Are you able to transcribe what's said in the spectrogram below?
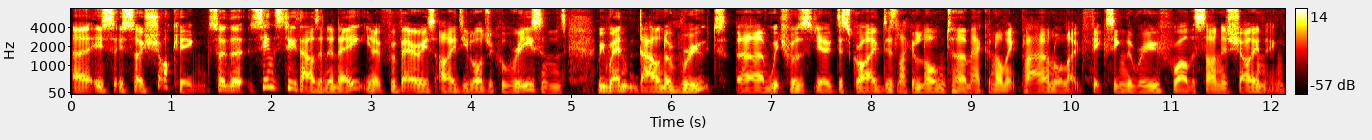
uh, is is so shocking. So that since 2008, you know, for various ideological reasons, we went down a route uh, which was you know described as like a long-term economic plan or like fixing the roof while the sun is shining.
